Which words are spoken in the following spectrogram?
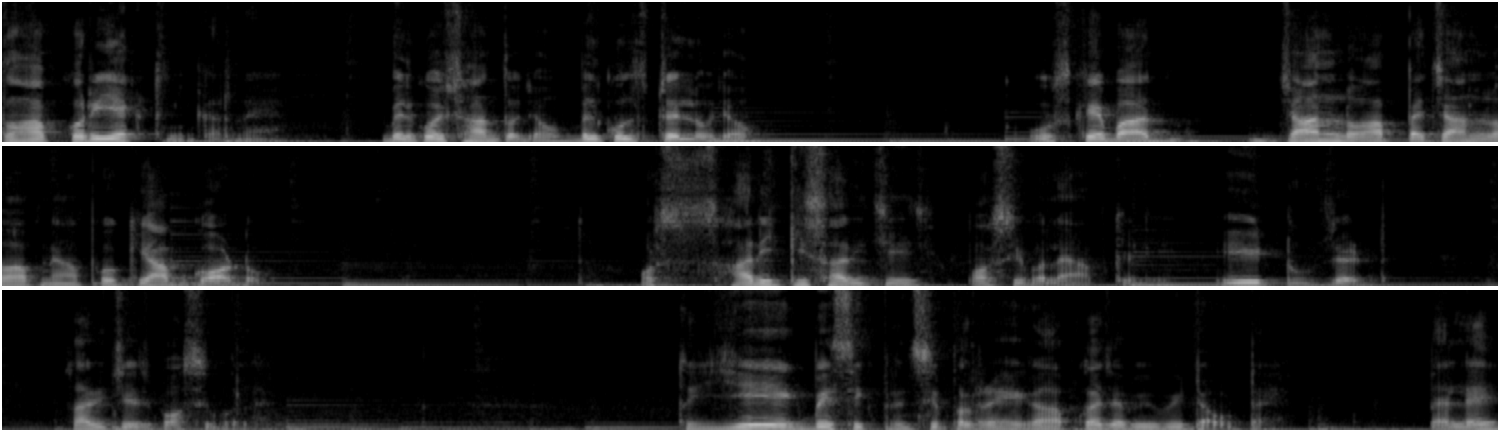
तो आपको रिएक्ट नहीं करना है। बिल्कुल शांत हो जाओ, बिल्कुल स्टिल हो जाओ। उसके बाद जान लो आप, पहचान लो अपने आप को कि आप गॉड हो। और सारी की सारी चीज़ पॉसिबल है आपके लिए। ए टू जेड सारी चीज़ पॉसिबल है। तो ये एक बेसिक प्रिंसिपल रहेगा आपका जब भी डाउट है पहले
